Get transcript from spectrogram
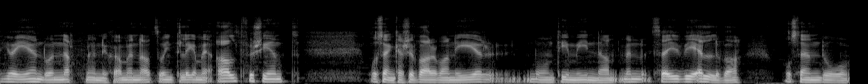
jag är ändå en nattmänniska, men att inte lägga mig allt för sent och sen kanske varva ner någon timme innan, men säger vi 11 och sen då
